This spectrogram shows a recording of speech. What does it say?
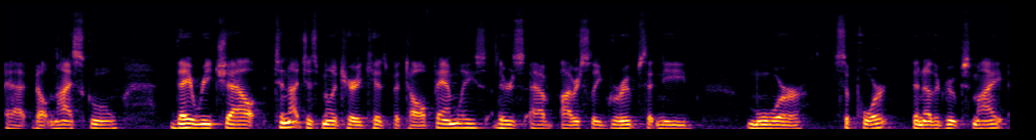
at Belton High School. They reach out to not just military kids, but to all families. There's obviously groups that need more support than other groups might.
